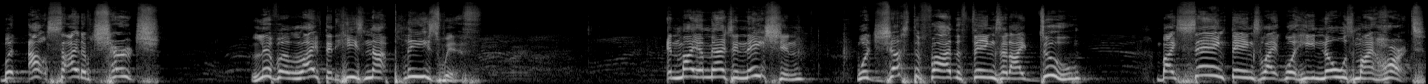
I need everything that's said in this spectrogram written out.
but outside of church, live a life that he's not pleased with. And my imagination will justify the things that I do by saying things like, Well, he knows my heart.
